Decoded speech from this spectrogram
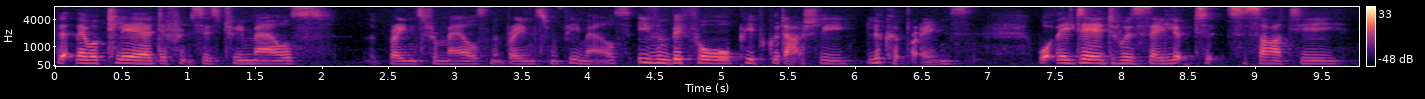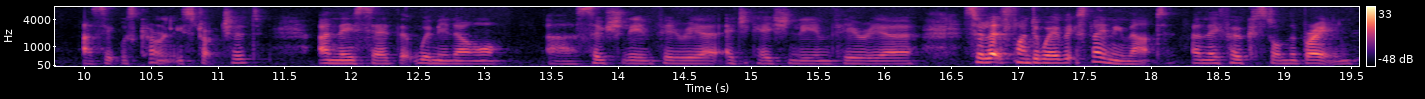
that there were clear differences between males, the brains from males and the brains from females, even before people could actually look at brains. What they did was they looked at society as it was currently structured and they said that women are uh, socially inferior, educationally inferior. So let's find a way of explaining that. And they focused on the brain.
